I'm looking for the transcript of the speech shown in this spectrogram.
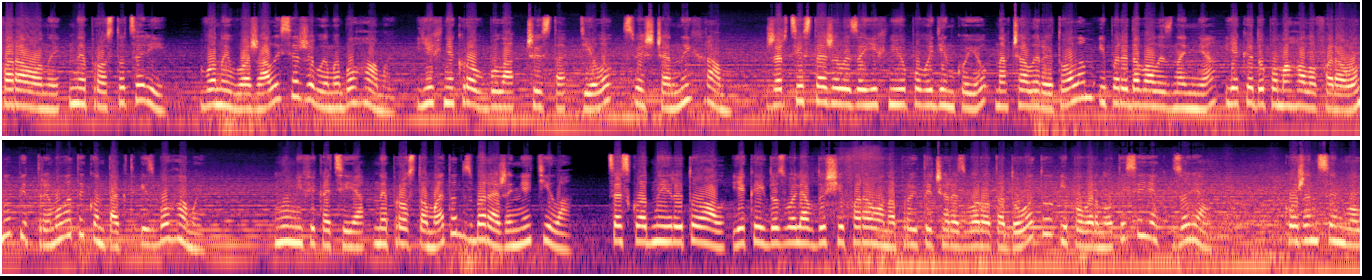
Фараони не просто царі. Вони вважалися живими богами. Їхня кров була чиста, тіло, священний храм. Жерці стежили за їхньою поведінкою, навчали ритуалам і передавали знання, яке допомагало фараону підтримувати контакт із богами. Муміфікація не просто метод збереження тіла. Це складний ритуал, який дозволяв душі фараона пройти через ворота дуату і повернутися як зоря. Кожен символ,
